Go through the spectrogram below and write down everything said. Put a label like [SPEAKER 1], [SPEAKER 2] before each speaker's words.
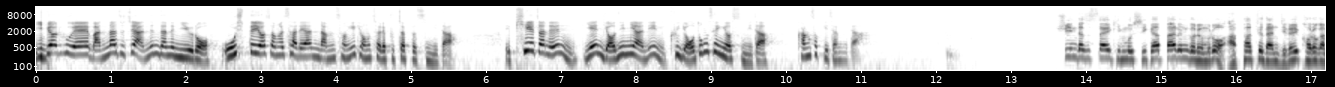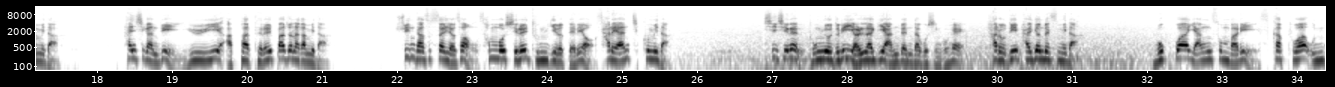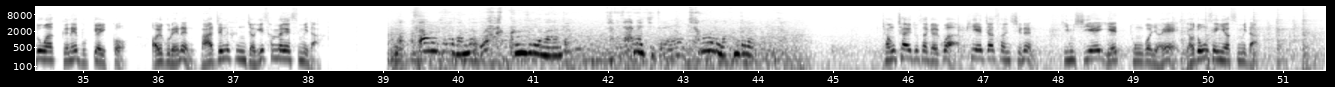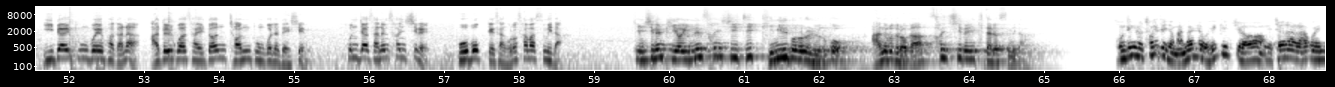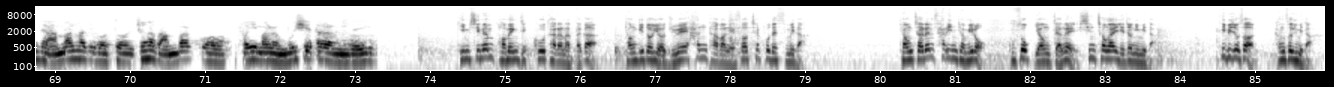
[SPEAKER 1] 이별 후에 만나주지 않는다는 이유로 50대 여성을 살해한 남성이 경찰에 붙잡혔습니다. 이 피해자는 옛 연인이 아닌 그 여동생이었습니다. 강석 기자입니다.
[SPEAKER 2] 55살 김모 씨가 빠른 걸음으로 아파트 단지를 걸어갑니다. 1시간 뒤 유유히 아파트를 빠져나갑니다. 55살 여성 선모 씨를 둔기로 때려 살해한 직후입니다. 시 씨는 동료들이 연락이 안 된다고 신고해 하루 뒤 발견됐습니다. 목과 양 손발이 스카프와 운동화 끈에 묶여 있고 얼굴에는 맞은 흔적이 선명했습니다.
[SPEAKER 3] 막 싸우는 소리 나면 으악 그런 소리가 나는데 잠잠해지더래요. 창문이 막 흔들렸던 거죠.
[SPEAKER 2] 경찰 조사 결과 피해자 선 씨는 김 씨의 옛 동거녀의 여동생이었습니다. 이별 통보에 화가 나 아들과 살던 전 동거녀 대신 혼자 사는 선 씨를 보복 대상으로 삼았습니다.
[SPEAKER 4] 김 씨는 비어있는 선씨 집 비밀번호를 누르고 안으로 들어가 선 씨를 기다렸습니다.
[SPEAKER 5] 동생을 통해서 이제 만나려고 했겠죠. 전화를 하고 있는데 안 만나주고 또 전화도 안 받고 본인 말을 무시했다라는데
[SPEAKER 2] 김 씨는 범행 직후 달아났다가 경기도 여주의 한 다방에서 체포됐습니다. 경찰은 살인 혐의로 구속 영장을 신청할 예정입니다. TV조선 강석입니다.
